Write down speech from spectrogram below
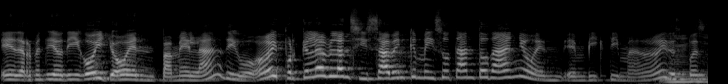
eh, de repente yo digo, y yo en Pamela, digo, ay, ¿por qué le hablan si saben que me hizo tanto daño en, en víctima? ¿no? Y después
